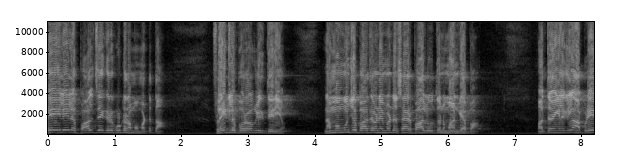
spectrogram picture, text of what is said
தேயிலையில் பால் சேர்க்கிற கூட்டம் நம்ம மட்டும்தான். ஃப்ளைட்டில் போகிறவங்களுக்கு தெரியும். நம்ம மூஞ்ச பார்த்தவனே மட்டும் சார் பால் ஊற்றணுமான்னு கேட்பான். மற்றவங்களுக்கெல்லாம் அப்படியே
